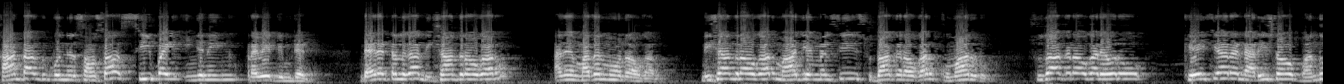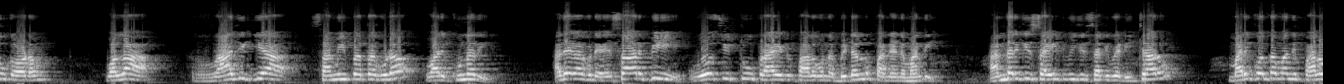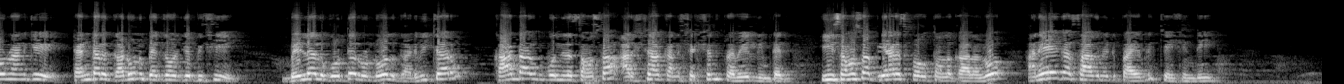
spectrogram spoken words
కాంట్రాక్ట్ పొందిన సంస్థ సిపై ఇంజనీరింగ్ ప్రైవేట్ లిమిటెడ్. డైరెక్టర్లుగా నిశాంత్ రావు గారు అదే మదన్ మోహన్ రావు గారు. నిశాంత్ రావు గారు మాజీ ఎమ్మెల్సీ సుధాకర్ రావు గారు కుమారుడు. సుధాకర్ రావు గారు ఎవరు? కేసీఆర్ అండ్ హరీష్ రావు బంధువు కావడం వల్ల రాజకీయ సమీపత కూడా వారికి ఉన్నది అదే కాకుండా ఎస్ఆర్పి ఓసీ టూ ప్రాజెక్టు పాల్గొన్న బిడ్డలు పన్నెండు మంది. అందరికీ సైట్ విజిట్ సర్టిఫికేట్ ఇచ్చారు. మరికొంతమంది పాల్గొనడానికి టెండర్ గడువును పెంచమని చెప్పేసి బిడ్డలు కొడితే రెండు రోజులు గడువిచ్చారు. కాంట్రాక్ట్ పొందిన సంస్థ హర్ష కన్స్ట్రక్షన్ ప్రైవేట్ లిమిటెడ్. ఈ సంస్థ బీఆర్ఎస్ ప్రభుత్వంలో కాలంలో అనేక సాగునీటి ప్రాజెక్టులు చేసింది.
